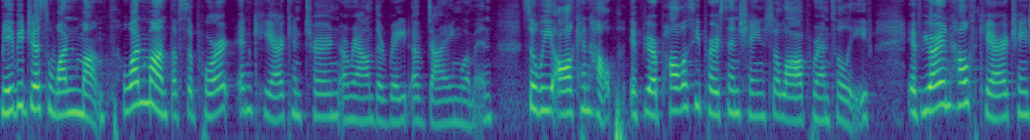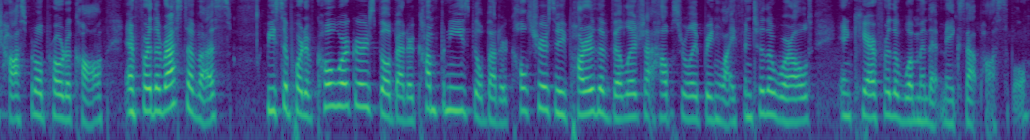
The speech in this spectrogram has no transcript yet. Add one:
Maybe just one month, one month of support and care can turn around the rate of dying women. So we all can help. If you're a policy person, change the law of parental leave. If you're in healthcare, change hospital protocol. And for the rest of us, be supportive coworkers, build better companies, build better cultures, and be part of the village that helps really bring life into the world and care for the woman that makes that possible.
